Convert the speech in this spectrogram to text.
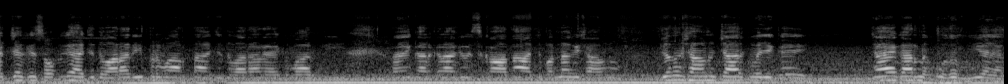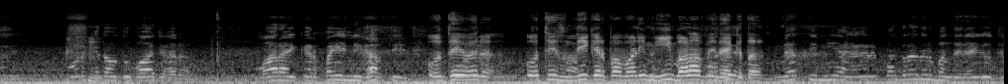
ਅੱਜ ਅੱਗੇ ਸੁੱਕ ਗਿਆ, ਅੱਜ ਦੁਬਾਰਾ ਰੀਪਰ ਮਾਰਤਾ ਅੱਜ ਦੁਬਾਰਾ ਰੈਕ ਮਾਰਤੀ। ਐਂ ਕਰ ਕਰਾ ਕੇ ਸੁਕਾਤਾ ਅੱਜ ਬੰਨਾਂਗੇ ਸ਼ਾਮ ਨੂੰ। ਜਦੋਂ ਸ਼ਾਮ ਨੂੰ 4 ਵਜੇ ਗਏ, ਜਾਇਆ ਕਰਨ, ਉਦੋਂ ਮੀਂਹ ਆ ਜਾ ਕਰੇ। ਮੁੜ ਕੇ ਤਾਂ ਉਦੋਂ ਬਾਅਦ ਚ ਫਿਰ ਮਹਾਰਾਜ ਕਿਰਪਾ ਹੀ ਇੰਨੀ ਕਰਤੀ। ਉੱਥੇ ਫਿਰ ਉੱਥੇ ਹੁੰਦੀ ਕਿਰਪਾ ਵਾਲੀ ਮੀਂਹ ਵਾਲਾ ਪੈਂਦਾ ਇੱਕ ਤਾਂ। ਨੈਤੀ ਮੀਂਹ ਆਇਆ ਕਰੇ 15 ਦਿਨ ਬੰਦੇ ਰਹਿ ਗਏ ਉੱਥੇ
